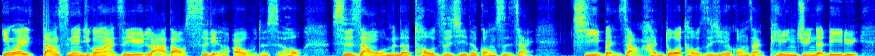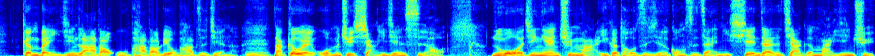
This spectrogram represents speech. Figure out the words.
因为当十年期公债殖利率拉到四点二五的时候，事实上我们的投资级的公司债。基本上很多投资级的公债平均的利率根本已经拉到五帕到六帕之间了。嗯，那各位，我们去想一件事哈，如果我今天去买一个投资级的公司债，你现在的价格买进去，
